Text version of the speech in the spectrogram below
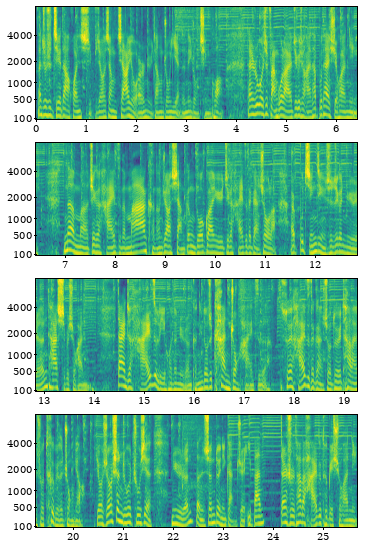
那就是皆大欢喜，比较像《家有儿女》当中演的那种情况。但如果是反过来，这个小孩他不太喜欢你，那么这个孩子的妈可能就要想更多关于这个孩子的感受了，而不仅仅是这个女人她喜不喜欢你。带着孩子离婚的女人肯定都是看重孩子的，所以孩子的感受对于她来说特别的重要。有时候甚至会出现，女人本身对你感觉一般。但是她的孩子特别喜欢你，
